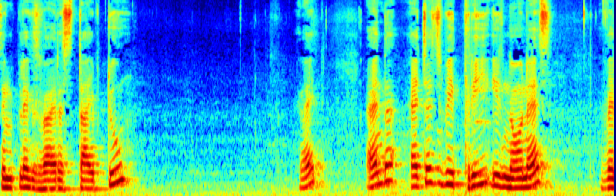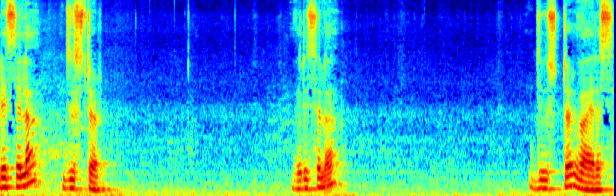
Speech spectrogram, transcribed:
simplex virus type 2 right and the HHV3 is known as varicella zoster. Varicella zoster virus.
